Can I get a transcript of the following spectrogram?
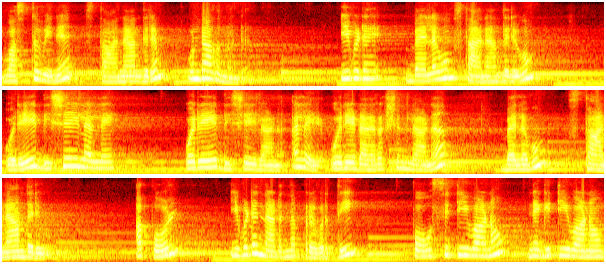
വസ്തുവിന് സ്ഥാനാന്തരം ഉണ്ടാകുന്നുണ്ട്. ഇവിടെ ബലവും സ്ഥാനാന്തരവും ഒരേ ദിശയിലല്ലേ? ഒരേ ദിശയിലാണ് അല്ലെ? ഒരേ ഡയറക്ഷനിലാണ് ബലവും സ്ഥാനാന്തരവും. അപ്പോൾ ഇവിടെ നടന്ന പ്രവൃത്തി പോസിറ്റീവാണോ നെഗറ്റീവാണോ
